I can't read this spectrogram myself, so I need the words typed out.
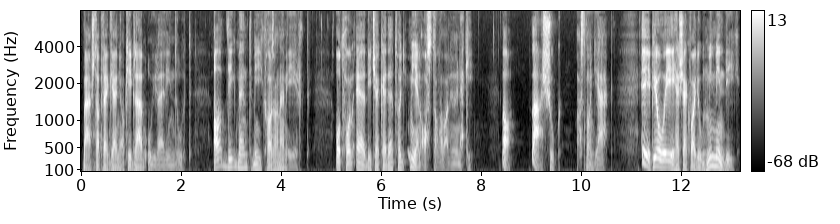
Másnap reggel nyakigláb újra elindult. Addig ment, míg haza nem ért. Otthon eldicsekedett, hogy milyen asztala van ő neki. Na, lássuk, azt mondják. Épp jó éhesek vagyunk, mint mindig.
